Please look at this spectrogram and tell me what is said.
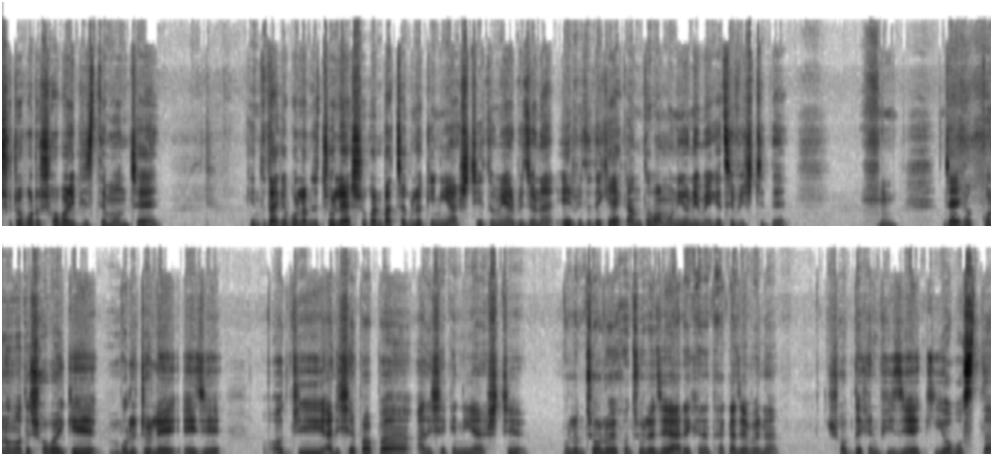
ছোট বড় সবারই ভিজতে মন চায়। কিন্তু তাকে বললাম যে, চলে আসো, কারণ বাচ্চাগুলোকে নিয়ে আসছি, তুমি আর ভিজো না। এর ভিতরে দেখি একান্ত মামনিও নেমে গেছে বৃষ্টিতে। যাই হোক, কোনো মতে সবাইকে বলে টলে এই যে অদ্রি, আরিশার পাপা আরিশাকে নিয়ে আসছে। বললাম, চলো, এখন চলে যাই, আর এখানে থাকা যাবে না। সব দেখেন ভিজে কি অবস্থা।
